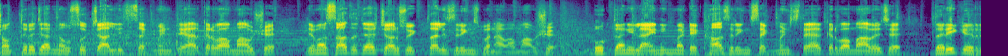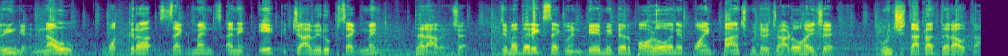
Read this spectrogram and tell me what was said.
છોતેર હજાર નવસો ચાલીસ સેગમેન્ટ તૈયાર કરવામાં આવશે. જેમાં સાત હજાર ચારસો એકતાલીસ રિંગ્સ બનાવવામાં આવશે. બોગદાની લાઇનિંગ માટે ખાસ રિંગ સેગમેન્ટ્સ તૈયાર કરવામાં આવે છે. દરેક રિંગ નવ વક્ર સેગમેન્ટ્સ અને એક ચાવીરૂપ સેગમેન્ટ ધરાવે છે. જેમાં દરેક સેગમેન્ટ બે મીટર પહોળો અને પોઈન્ટ પાંચ મીટર જાડો હોય છે. ઉચ્ચ તાકાત ધરાવતા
